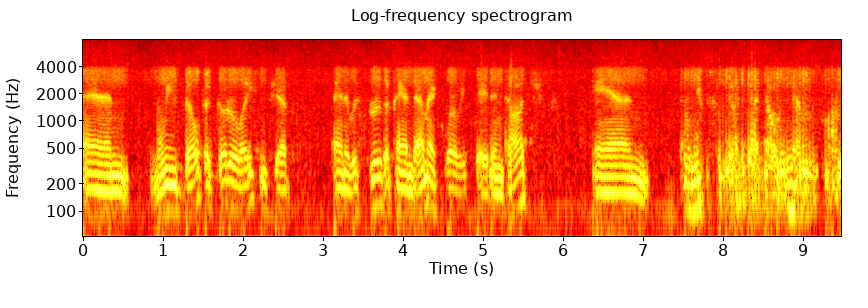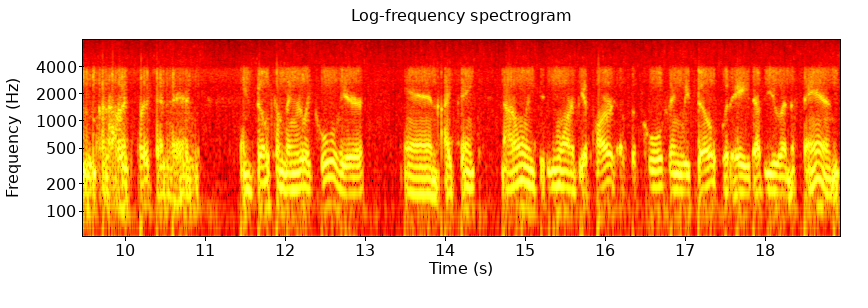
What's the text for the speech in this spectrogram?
And we built a good relationship, and it was through the pandemic where we stayed in touch. And, you know, you know me, I'm, I'm an honest person, and we built something really cool here. And I think not only did he want to be a part of the cool thing we built with AEW and the fans,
